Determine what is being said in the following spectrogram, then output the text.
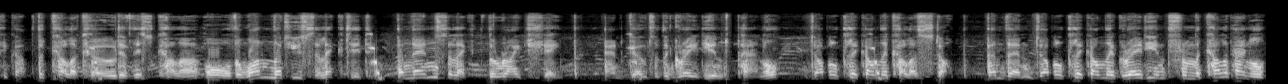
Pick up the color code of this color or the one that you selected, and then select the right shape, and go to the gradient panel, double click on the color stop, and then double click on the gradient from the color panel,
